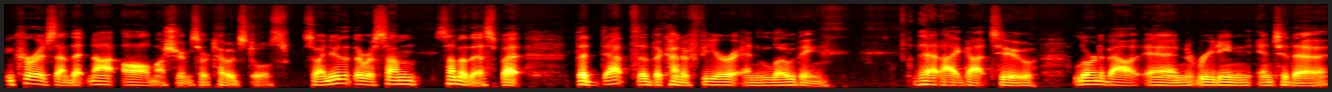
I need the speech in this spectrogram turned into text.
encourage them that not all mushrooms are toadstools. So I knew that there was some some of this, but the depth of the kind of fear and loathing that I got to learn about and reading into the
